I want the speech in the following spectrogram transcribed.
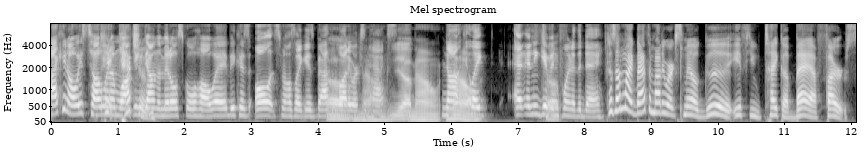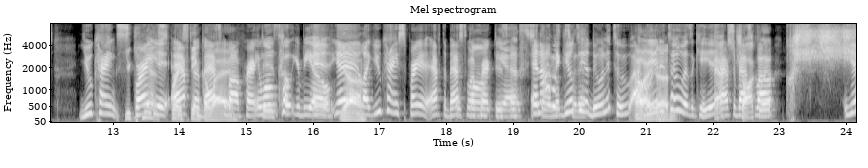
I can always tell when I'm walking walking 'em. down the middle school hallway because all it smells like is Bath and Body Works and Axe. Yep. No. Not no. like at any given Tough. point of the day. because I'm like Bath and Body Works smell good if you take a bath first. You can't You spray can't it spray after basketball away. practice. It won't coat your BO. And, yeah, Yeah. like you can't spray it after basketball gonna- practice. yeah, And- I was guilty of doing it too. Oh, I I did it too as a kid Axe after basketball. chocolate. Yeah.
